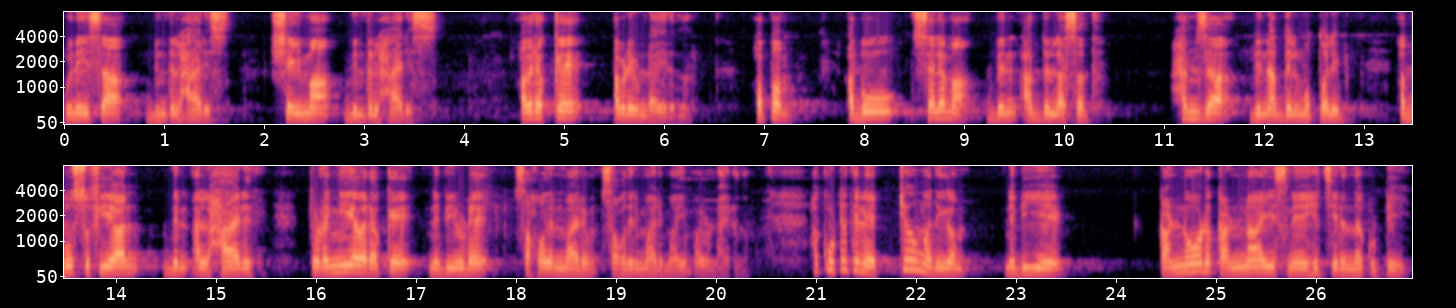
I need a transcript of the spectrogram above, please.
Unaisa bintul Haris Shaima bintul Haris അവരൊക്കെ അവിടെ ഉണ്ടായിരുന്നു. ഒപ്പം Abu Salama bin Abdul Asad Hamza bin Abdul Muttalib Abu Sufyan bin al Haris തുടങ്ങിയവരൊക്കെ നബിയുടെ സഹോദരന്മാരും സഹോദരിമാരുമായും അവരുണ്ടായിരുന്നു. ആ കൂട്ടത്തിൽ ഏറ്റവും അധികം നബിയെ കണ്ണോട് കണ്ണായി സ്നേഹിച്ചിരുന്ന കുട്ടി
